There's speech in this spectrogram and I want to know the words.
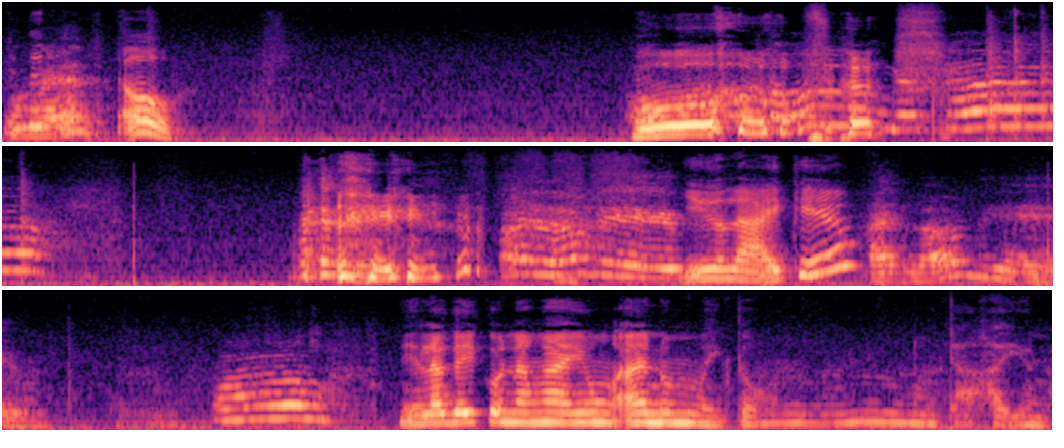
Pindot mo. Red? Oh. Oh. Oh, ang ganda! I love it! you like him? I love him! Wow! Nilagay ko na nga yung ano mo ito. Mm, Tsaka yun.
